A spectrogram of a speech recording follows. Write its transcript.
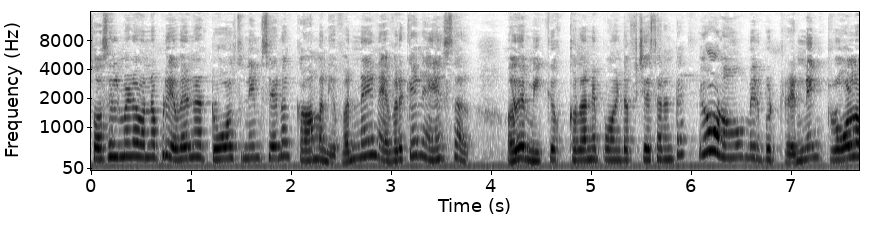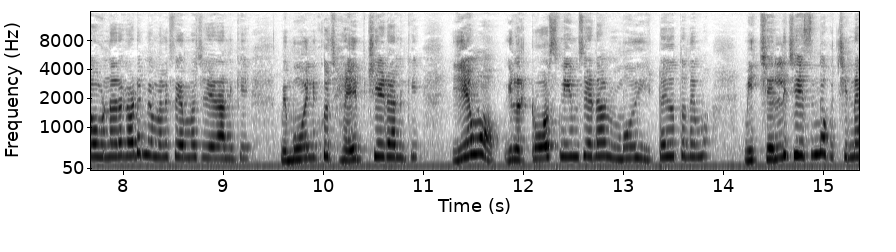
సోషల్ మీడియా ఉన్నప్పుడు ఎవరైనా ట్రోల్స్ నేమ్స్ చేయడం కామన్. ఎవరినైనా ఎవరికైనా వేస్తారు. అదే మీకు ఒక్కదాన్ని పాయింట్ ఆఫ్ చేశారంటే ఎవను మీరు ఇప్పుడు ట్రెండింగ్ ట్రోల్లో ఉన్నారు కాబట్టి మిమ్మల్ని ఫేమస్ చేయడానికి మీ మూవీని కొంచెం హెల్ప్ చేయడానికి. ఏమో ఇలా ట్రోల్స్ నేమ్స్ చేయడం మీ మూవీ హిట్ అవుతుందేమో. మీ చెల్లి చేసింది ఒక చిన్న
